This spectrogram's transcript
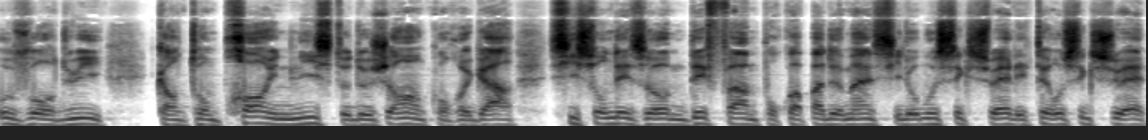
aujourd'hui, quand on prend une liste de gens, qu'on regarde s'ils sont des hommes, des femmes, pourquoi pas demain, s'il est homosexuel, hétérosexuel,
